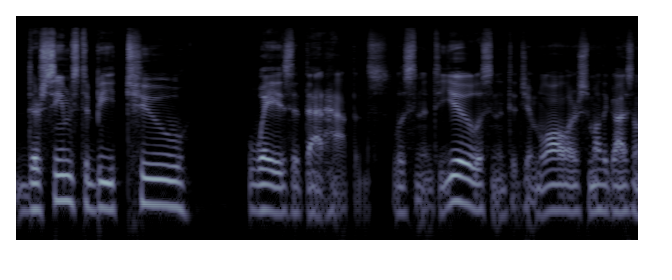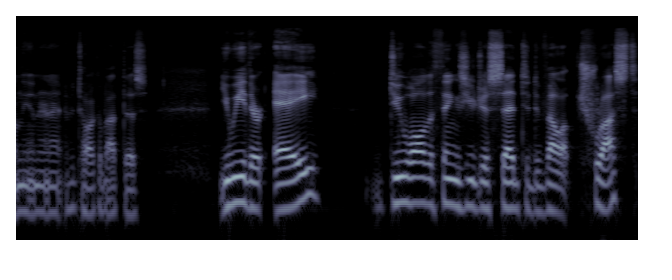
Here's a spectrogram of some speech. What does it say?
there seems to be two ways that that happens. Listening to you, listening to Jim Lawler, some other guys on the internet who talk about this. You either A, do all the things you just said to develop trust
